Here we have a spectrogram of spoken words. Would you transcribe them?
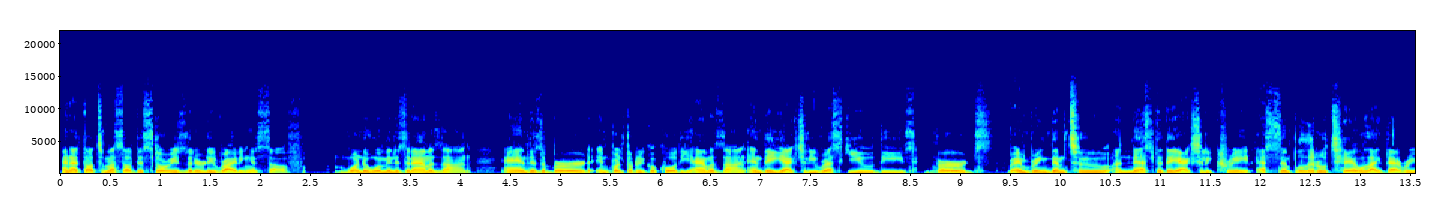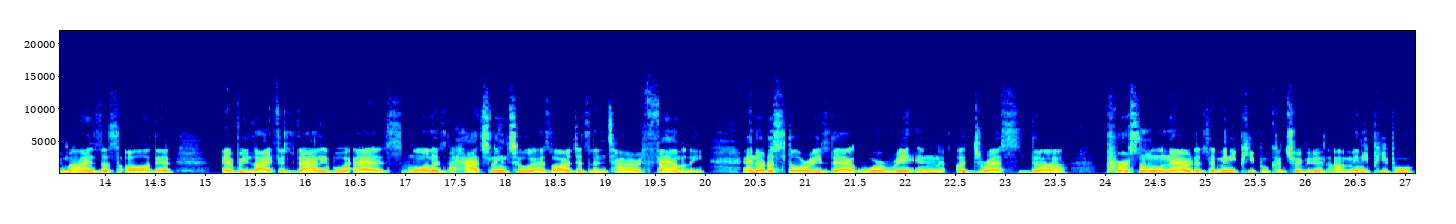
And I thought to myself, this story is literally writing itself. Wonder Woman is an Amazon, and there's a bird in Puerto Rico called the Amazon, and they actually rescue these birds and bring them to a nest that they actually create. A simple little tale like that reminds us all that every life is valuable, as small as the hatchling to as large as the entire family. And other stories that were written address the personal narratives that many people contributed. Uh, many people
